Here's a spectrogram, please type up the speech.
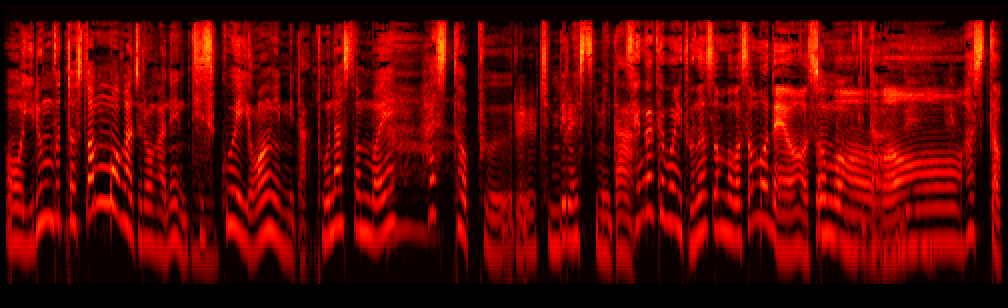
어, 이름부터 summer가 음. 들어가는 디스코의 여왕입니다. 도나 썸머의 Hot Stuff를 준비를 했습니다. 생각해보니 도나 썸머가 summer네요. Summer. Summer입니다. 어, Hot Stuff.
